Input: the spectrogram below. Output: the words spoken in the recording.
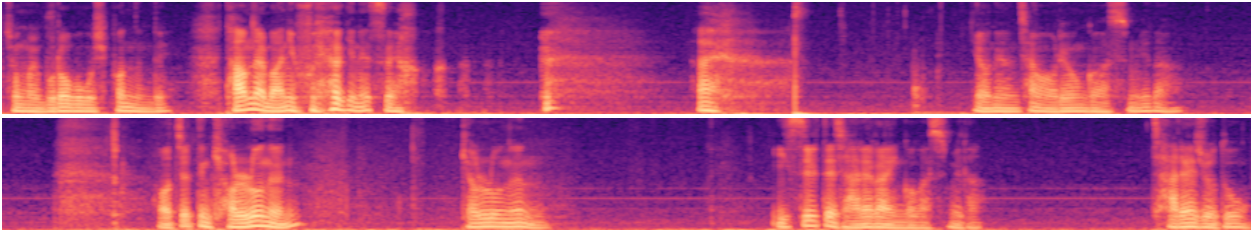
정말 물어보고 싶었는데 다음날 많이 후회하긴 했어요. 아휴, 연애는 참 어려운 것 같습니다. 어쨌든 결론은 결론은 있을 때 잘해라인 것 같습니다. 잘해줘도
